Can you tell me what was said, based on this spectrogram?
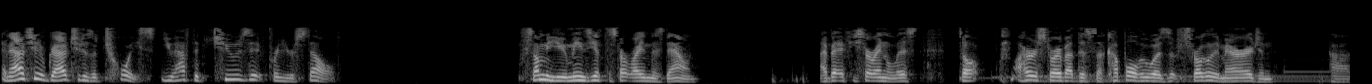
an, attitude of gratitude is a choice. You have to choose it for yourself. For some of you, it means you have to start writing this down. I bet if you start writing a list. So I heard a story about this a couple who was struggling in marriage, and uh,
